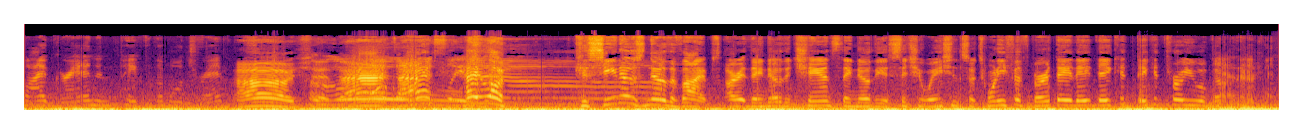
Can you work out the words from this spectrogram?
five grand and pay for the whole trip. Oh shit! Oh, that that. honestly, Hey, look. Casinos know the vibes. All right, they know the chance. They know the situation. So 25th birthday, they they could they could throw you a bone. Yeah, they there. could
